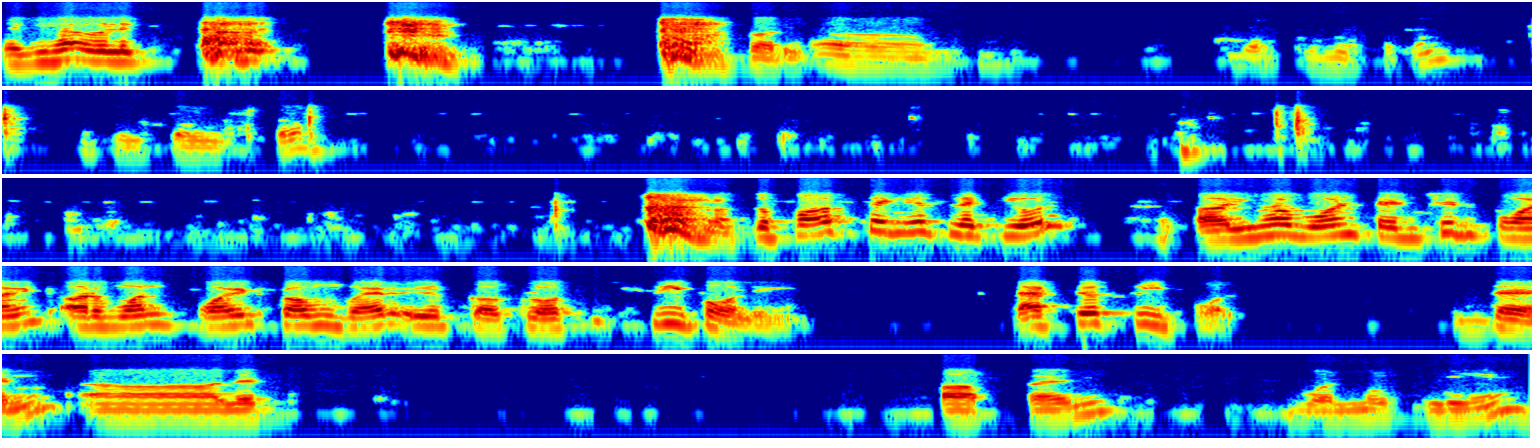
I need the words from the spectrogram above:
like you have like sorry. Um just give me a second. Okay, so first thing is like your uh, you have one tension point or one point from where your cloth is free falling. That's your free fall. Then uh, let's open one more plane.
